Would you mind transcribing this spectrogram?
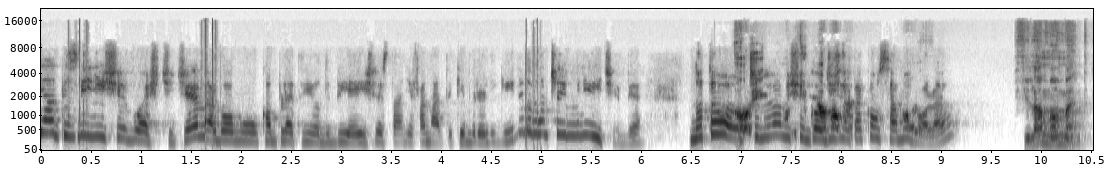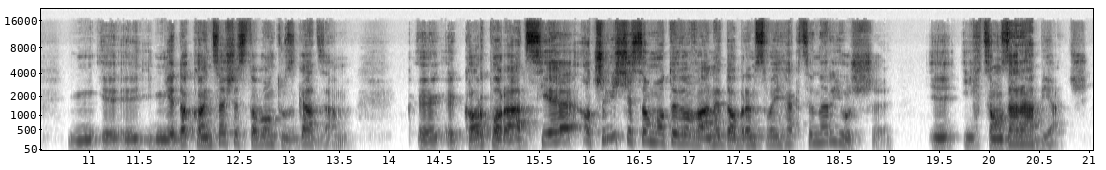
jak zmieni się właściciel albo mu kompletnie odbije i się stanie fanatykiem religijnym, to włączy im mnie i ciebie. No to Oj, czy my mamy się godzić na taką samą wolę? Chwila, moment. Nie do końca się z Tobą tu zgadzam. Korporacje oczywiście są motywowane dobrem swoich akcjonariuszy i, i chcą zarabiać.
